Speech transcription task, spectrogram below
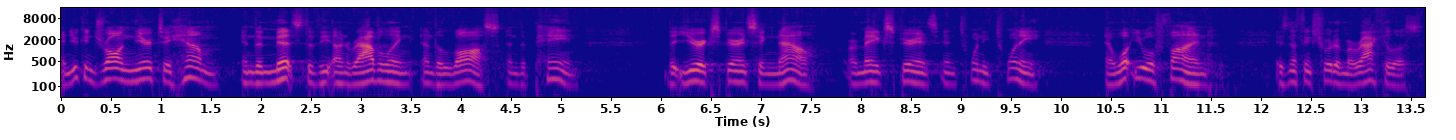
And you can draw near to him in the midst of the unraveling and the loss and the pain that you're experiencing now or may experience in 2020. And what you will find is nothing short of miraculous,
